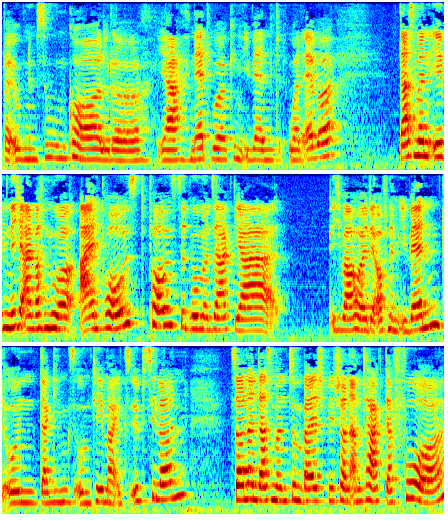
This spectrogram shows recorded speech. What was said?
bei irgendeinem Zoom-Call oder ja, Networking-Event, whatever, dass man eben nicht einfach nur ein Post postet, wo man sagt, ja, ich war heute auf einem Event und da ging es um Thema XY, sondern dass man zum Beispiel schon am Tag davor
